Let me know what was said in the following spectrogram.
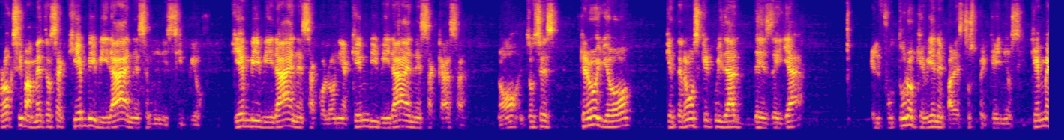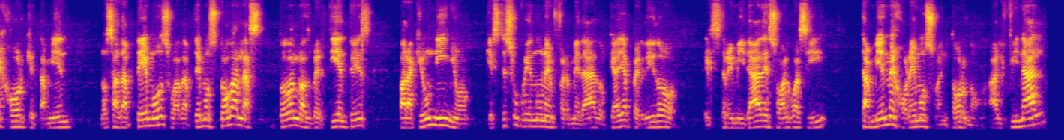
próximamente, o sea, ¿quién vivirá en ese municipio? ¿Quién vivirá en esa colonia? ¿Quién vivirá en esa casa? ¿No? Entonces, creo yo que tenemos que cuidar desde ya el futuro que viene para estos pequeños. Y qué mejor que también nos adaptemos o adaptemos todas las, todas las vertientes para que un niño que esté sufriendo una enfermedad o que haya perdido extremidades o algo así, también mejoremos su entorno. Al final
